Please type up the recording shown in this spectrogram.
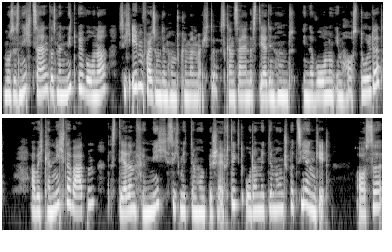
muss es nicht sein, dass mein Mitbewohner sich ebenfalls um den Hund kümmern möchte. Es kann sein, dass der den Hund in der Wohnung im Haus duldet, aber ich kann nicht erwarten, dass der dann für mich sich mit dem Hund beschäftigt oder mit dem Hund spazieren geht. Außer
